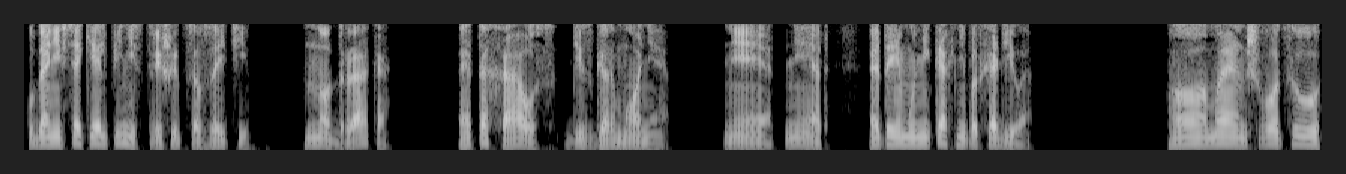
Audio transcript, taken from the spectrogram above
куда не всякий альпинист решится взойти. Но драка — это хаос, дисгармония. Нет, нет, это ему никак не подходило. «О, мэнш, вот у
